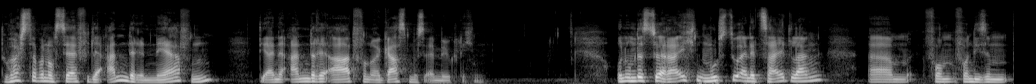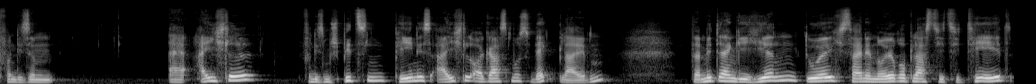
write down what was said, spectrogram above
Du hast aber noch sehr viele andere Nerven, die eine andere Art von Orgasmus ermöglichen. Und um das zu erreichen, musst du eine Zeit lang ähm, vom, von diesem, von diesem äh, Eichel, von diesem spitzen Penis-Eichel-Orgasmus wegbleiben, damit dein Gehirn durch seine Neuroplastizität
